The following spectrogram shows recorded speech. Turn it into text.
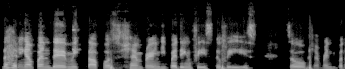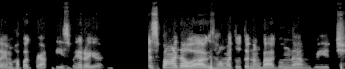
dahil nga pandemic, tapos syempre hindi pwedeng face-to-face. So, syempre hindi pa tayo makapag-practice, pero yun. Tapos pangalawa, gusto ko matuto ng bagong language.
